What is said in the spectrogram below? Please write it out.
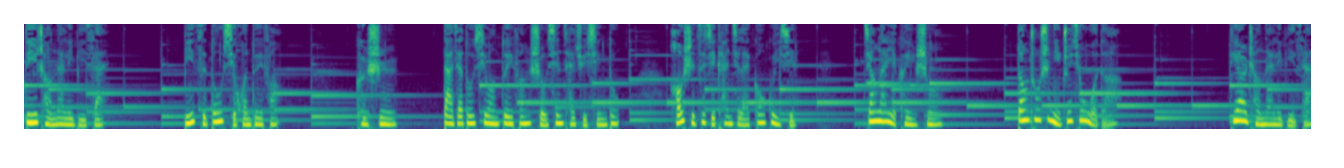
第一场耐力比赛，彼此都喜欢对方，可是大家都希望对方首先采取行动，好使自己看起来高贵些，将来也可以说，当初是你追求我的。第二场耐力比赛，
